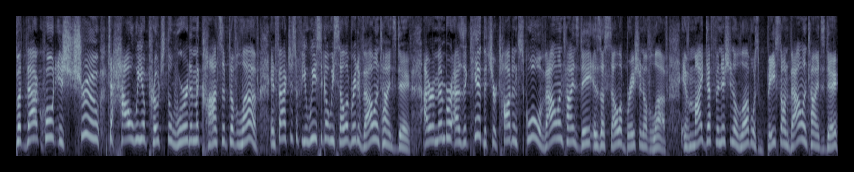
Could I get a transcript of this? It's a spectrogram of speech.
But that quote is true to how we approach the word and the concept of love. In fact, just a few weeks ago, we celebrated Valentine's Day. I remember as a kid that you're taught in school Valentine's Day is a celebration of love. If my definition of love was based on Valentine's Day,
